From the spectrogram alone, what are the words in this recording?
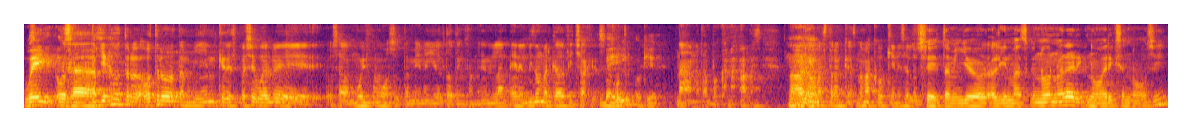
güey, o sea. Y llega otro, otro también que después se vuelve, o sea, muy famoso también ahí el Tottenham, en, la- en el mismo mercado de fichajes. ¿Bale o quién? No, no, tampoco, no mames. No, No, alguien no. más trancas, no me acuerdo quién es el otro. Sí, también llegó alguien más. No, no era Eric, no, Eriksen, no, sí.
